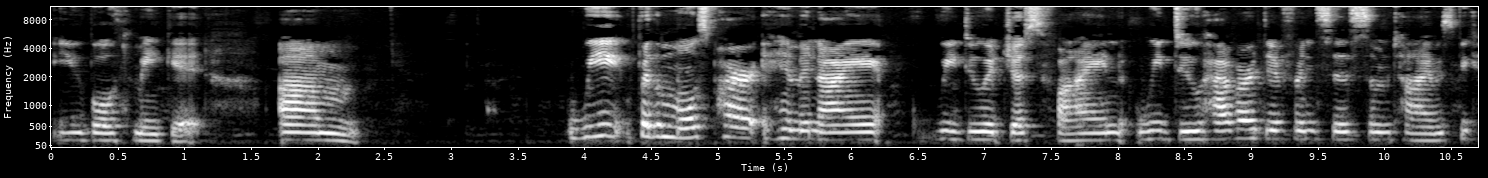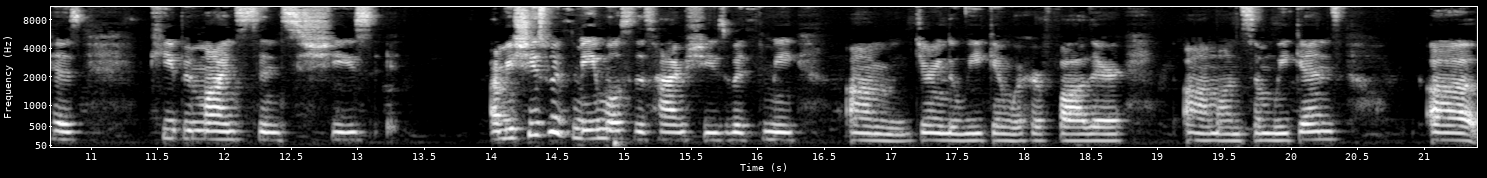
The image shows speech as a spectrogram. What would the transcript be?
you both make it. Um, we, for the most part, him and I we do it just fine. We do have our differences sometimes because keep in mind since she's I mean she's with me most of the time. She's with me um, during the weekend with her father um, on some weekends. Uh,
